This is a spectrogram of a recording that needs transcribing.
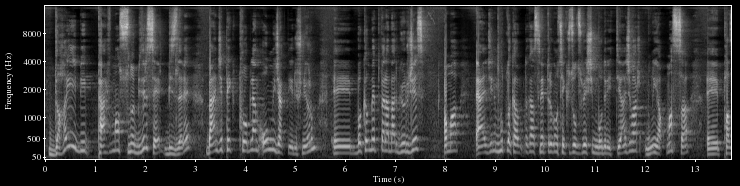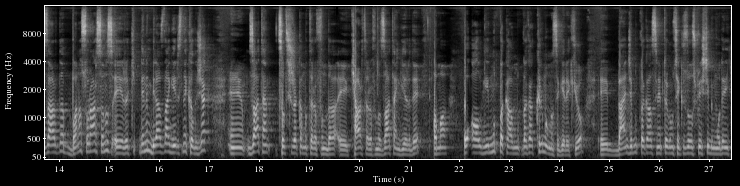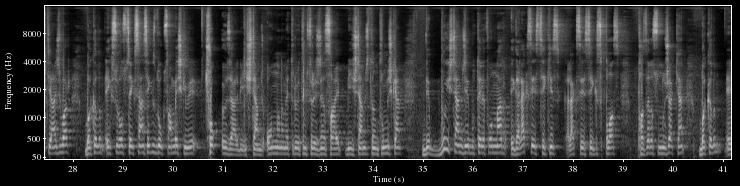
daha iyi bir performans sunabilirse bizlere bence pek problem olmayacak diye düşünüyorum. E, bakalım hep beraber göreceğiz. Ama LG'nin mutlaka mutlaka Snapdragon 835 bir modele ihtiyacı var. Bunu yapmazsa e, pazarda bana sorarsanız e, rakiplerinin biraz daha gerisine kalacak. E, zaten satış rakamı tarafında, e, kar tarafında zaten geride ama o algıyı mutlaka mutlaka kırmaması gerekiyor. E, bence mutlaka Snapdragon 835'li bir model ihtiyacı var. Bakalım Exynos 8895 gibi çok özel bir işlemci, 10 nanometre üretim sürecine sahip bir işlemci tanıtılmışken ve bu işlemciyi bu telefonlar e, Galaxy S8, Galaxy S8 Plus pazara sunulacakken bakalım e,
